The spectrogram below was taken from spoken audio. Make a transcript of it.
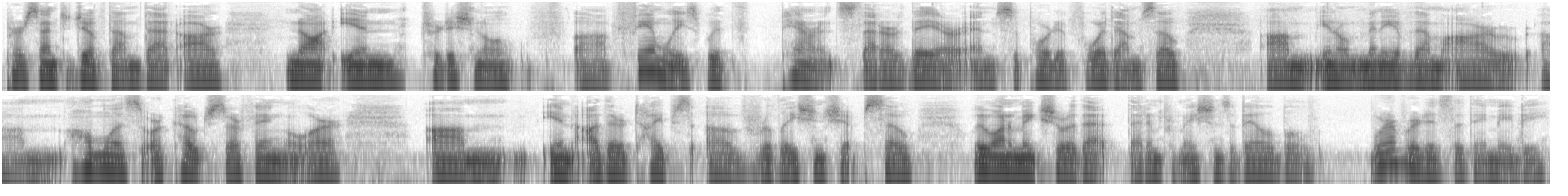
percentage of them that are not in traditional uh, families with parents that are there and supportive for them. So, um, you know, many of them are um, homeless or couch surfing or um, in other types of relationships. So, we want to make sure that that information is available wherever it is that they may be.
